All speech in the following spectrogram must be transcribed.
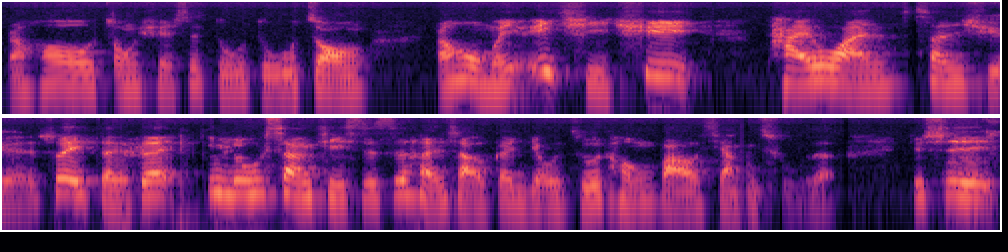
然后中学是读读中。然后我们一起去台湾升学，所以整个一路上其实是很少跟有族同胞相处的。就是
